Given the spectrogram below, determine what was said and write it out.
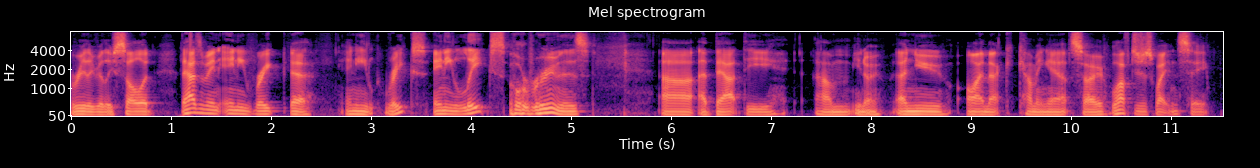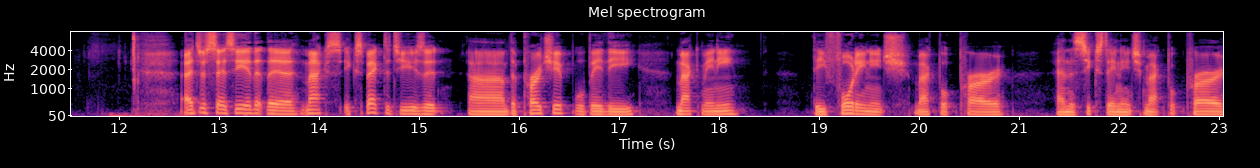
really, really solid. There hasn't been any uh, any reeks, any leaks or rumors uh, about the, um, you know, a new iMac coming out. So we'll have to just wait and see. It just says here that the Mac's expected to use it. Uh, the Pro chip will be the Mac Mini, the 14 inch MacBook Pro, and the 16 inch MacBook Pro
